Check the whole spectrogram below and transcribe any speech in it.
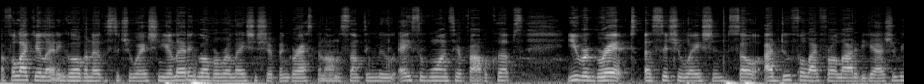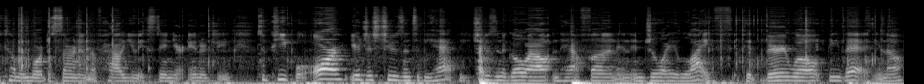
I feel like you're letting go of another situation. You're letting go of a relationship and grasping onto something new. Ace of Wands here, Five of Cups you regret a situation. So I do feel like for a lot of you guys, you're becoming more discerning of how you extend your energy to people. Or you're just choosing to be happy, choosing to go out and have fun and enjoy life. It could very well be that, you know.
